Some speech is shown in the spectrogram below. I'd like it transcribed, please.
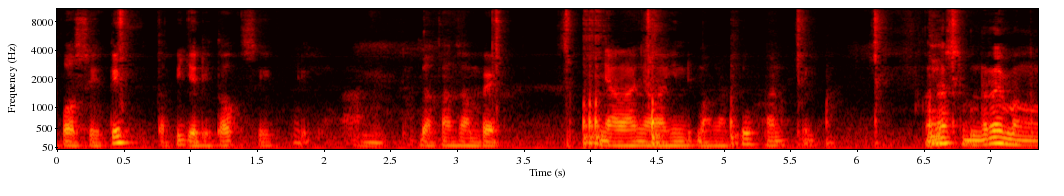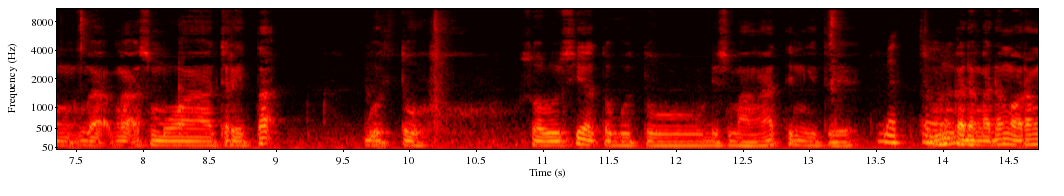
Positif tapi jadi toxic gitu. Bahkan sampai nyalah-nyalahin di mana Tuhan. gitu. Karena sebenarnya emang nggak nggak semua cerita butuh solusi atau butuh disemangatin gitu ya. betul Cuman kadang-kadang orang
